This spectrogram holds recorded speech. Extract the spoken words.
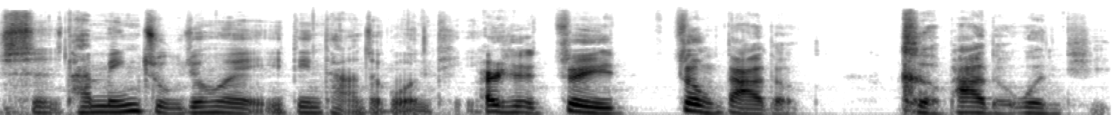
是谈民主就会一定谈到这个问题，而且最重大的、可怕的问题，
